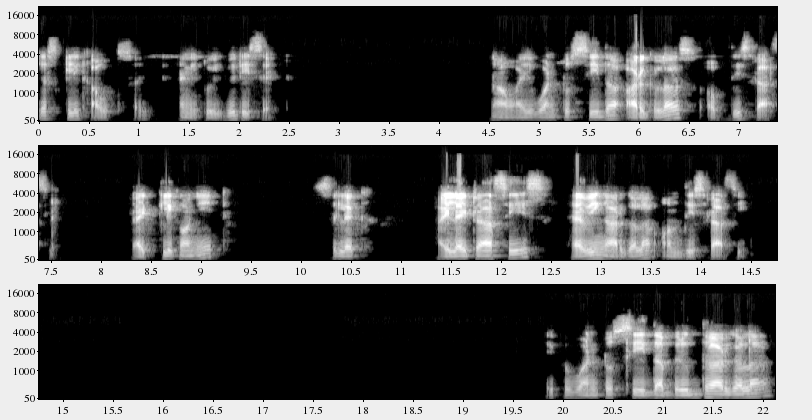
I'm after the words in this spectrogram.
Just click outside and it will be reset. Now I want to see the argalas of this rasi. Right click on it Select highlight rasis having Argala on this Rasi. If you want to see the Viruddha Argala,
